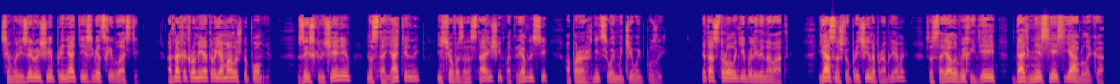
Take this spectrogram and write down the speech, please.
символизирующее принятие светской власти. Однако, кроме этого, я мало что помню, за исключением настоятельной и все возрастающей потребности опорожнить свой мочевой пузырь. Это астрологи были виноваты. Ясно, что причина проблемы состояла в их идее дать мне съесть яблоко.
